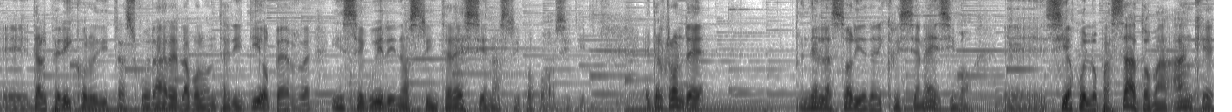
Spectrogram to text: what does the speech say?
eh, dal pericolo di trascurare la volontà di Dio per inseguire i nostri interessi e i nostri propositi. E d'altronde nella storia del cristianesimo, eh, sia quello passato ma anche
